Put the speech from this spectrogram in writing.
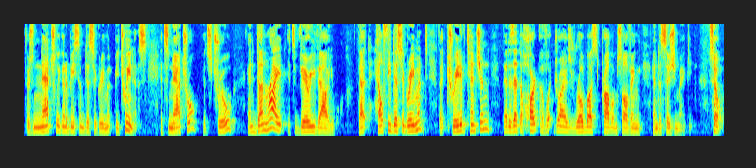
There's naturally going to be some disagreement between us. It's natural, it's true, and done right, it's very valuable. That healthy disagreement, that creative tension, that is at the heart of what drives robust problem solving and decision making. So,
